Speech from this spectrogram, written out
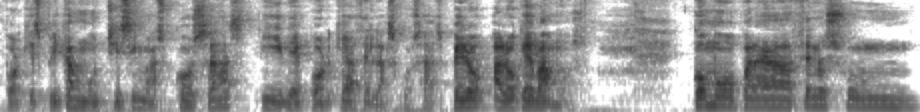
porque explica muchísimas cosas y de por qué hacen las cosas. Pero a lo que vamos. Como para hacernos un,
